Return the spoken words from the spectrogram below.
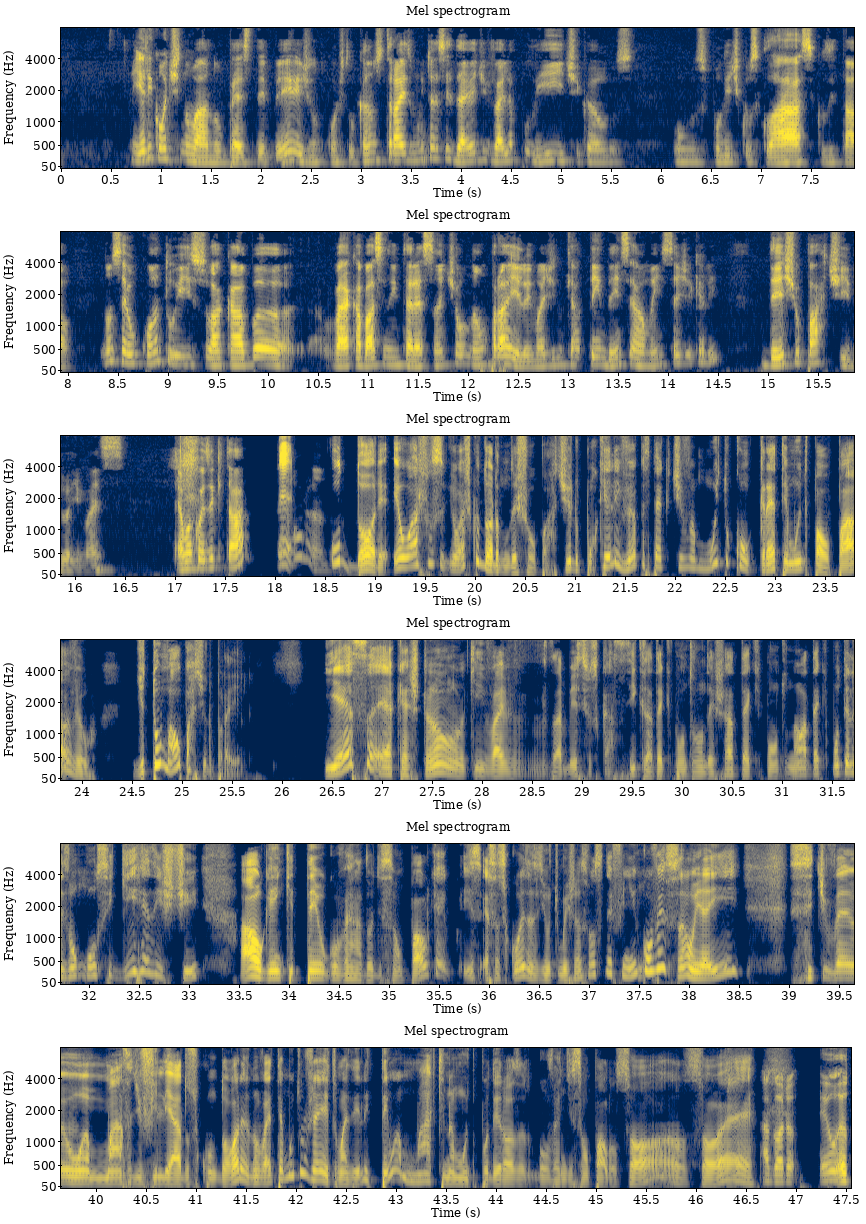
e ele continuar no PSDB, junto com os tucanos, traz muito essa ideia de velha política, os, os políticos clássicos e tal. Não sei o quanto isso acaba vai acabar sendo interessante ou não para ele. Eu imagino que a tendência realmente seja que ele deixe o partido aí, mas é uma coisa que está é, o Dória, eu acho, eu acho que o Dória não deixou o partido porque ele viu a perspectiva muito concreta e muito palpável de tomar o partido para ele. E essa é a questão que vai saber se os caciques até que ponto vão deixar, até que ponto não, até que ponto eles vão conseguir resistir a alguém que tem o governador de São Paulo, que essas coisas, em última instância, vão se definir em convenção. E aí, se tiver uma massa de filiados com Dória, não vai ter muito jeito, mas ele tem uma máquina muito poderosa do governo de São Paulo. Só, só é. Agora, eu, eu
